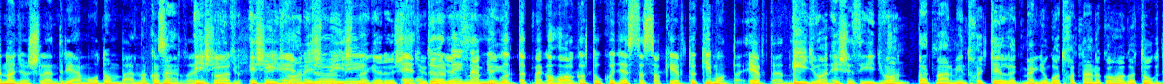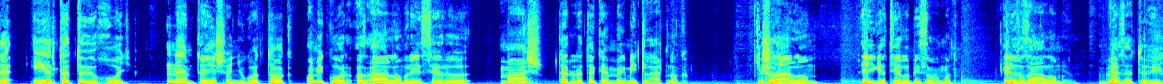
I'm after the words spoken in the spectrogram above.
nagyon slendrián módon bánnak az Nem. adatainkkal. És így- és így van, és mi is megerősítjük, Ettől hogy még ez- nem igen. nyugodtak meg a hallgatók, hogy ezt a szakértő kimondta, érted? Így van, és ez így van, tehát már mint hogy tényleg megnyugodhatnának a hallgatók, de értető, hogy nem teljesen nyugodtak, amikor az állam részéről más területeken meg mit látnak. És az állam égeti el a bizalmat. Illetve az állam vezetői.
